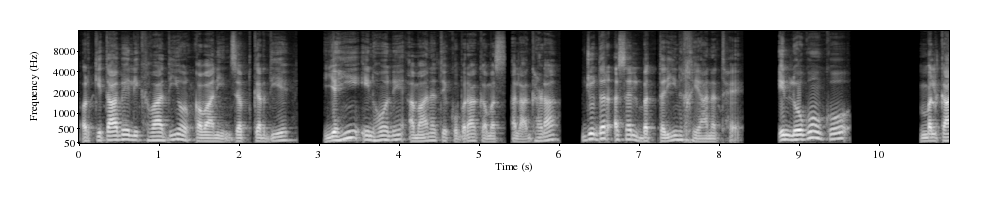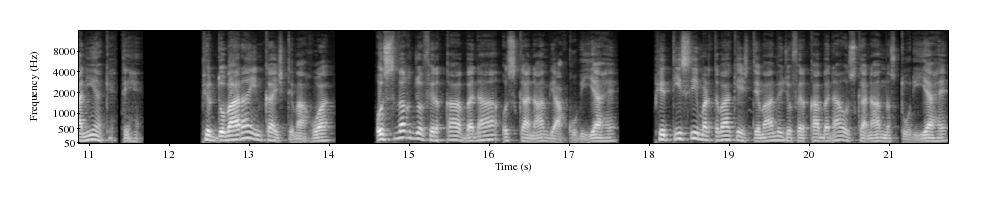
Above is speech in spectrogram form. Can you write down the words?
اور کتابیں لکھوا دی اور قوانین ضبط کر دیے۔ یہی انہوں نے امانت قبرا کا مسئلہ گھڑا، جو دراصل بدترین خیانت ہے۔ ان لوگوں کو ملکانیہ کہتے ہیں۔ پھر دوبارہ ان کا اجتماع ہوا۔ اس وقت جو فرقہ بنا اس کا نام یعقوبیہ ہے۔ پھر تیسری مرتبہ کے اجتماع میں جو فرقہ بنا اس کا نام نستوریہ ہے۔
